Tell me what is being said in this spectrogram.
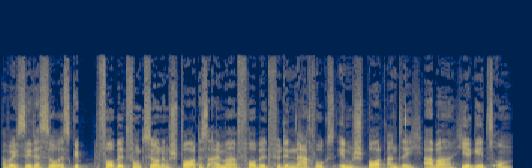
Aber ich sehe das so, es gibt Vorbildfunktion im Sport, ist einmal Vorbild für den Nachwuchs im Sport an sich, aber hier geht's um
